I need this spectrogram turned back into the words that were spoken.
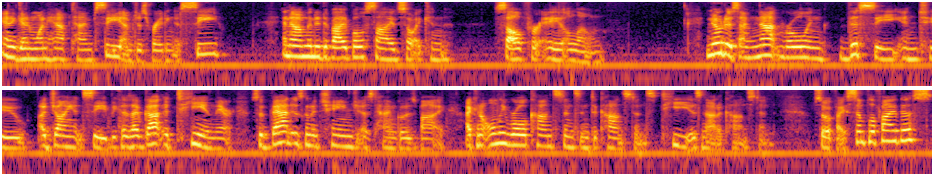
And again, 1 half times c, I'm just writing a c. And now I'm going to divide both sides so I can solve for a alone. Notice I'm not rolling this c into a giant C because I've got a t in there. So that is going to change as time goes by. I can only roll constants into constants. t is not a constant. So if I simplify this,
